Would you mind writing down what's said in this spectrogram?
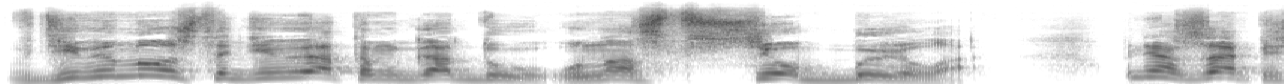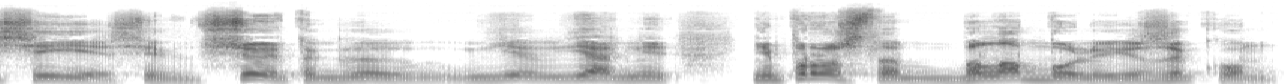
В 99 году у нас все было. У меня записи есть. Все это я не, не просто балаболю языком,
